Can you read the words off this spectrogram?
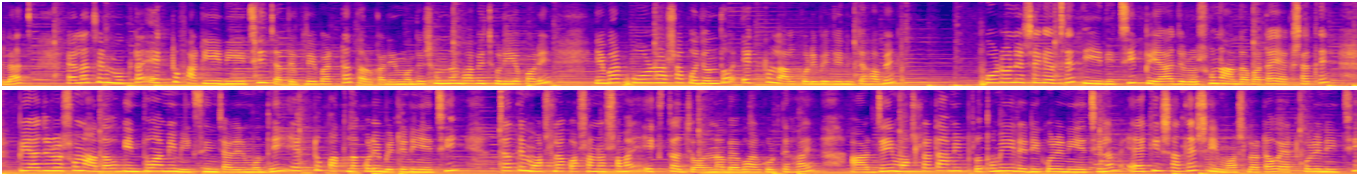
এলাচ। এলাচের মুখটা একটু ফাটিয়ে দিয়েছি যাতে ফ্লেভারটা তরকারির মধ্যে সুন্দরভাবে ছড়িয়ে পড়ে। এবার ফোড়ন আসা পর্যন্ত একটু লাল করে ভেজে নিতে হবে। ফোড়ন এসে গেছে, দিয়ে দিচ্ছি পেঁয়াজ, রসুন, আদা বাটা একসাথে। পেঁয়াজ, রসুন, আদাও কিন্তু আমি মিক্সিং জারের মধ্যেই একটু পাতলা করে বেটে নিয়েছি, যাতে মশলা কষানোর সময় এক্সট্রা জল না ব্যবহার করতে হয়। আর যেই মশলাটা আমি প্রথমেই রেডি করে নিয়েছিলাম, একই সাথে সেই মশলাটাও অ্যাড করে নিচ্ছি।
